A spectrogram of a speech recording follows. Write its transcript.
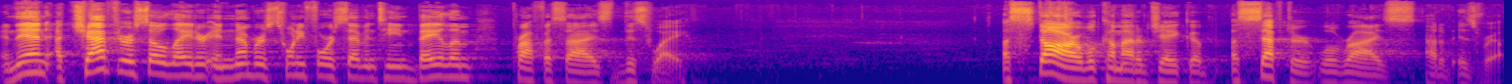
And then a chapter or so later in Numbers 24 17, Balaam prophesies this way A star will come out of Jacob, a scepter will rise out of Israel.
